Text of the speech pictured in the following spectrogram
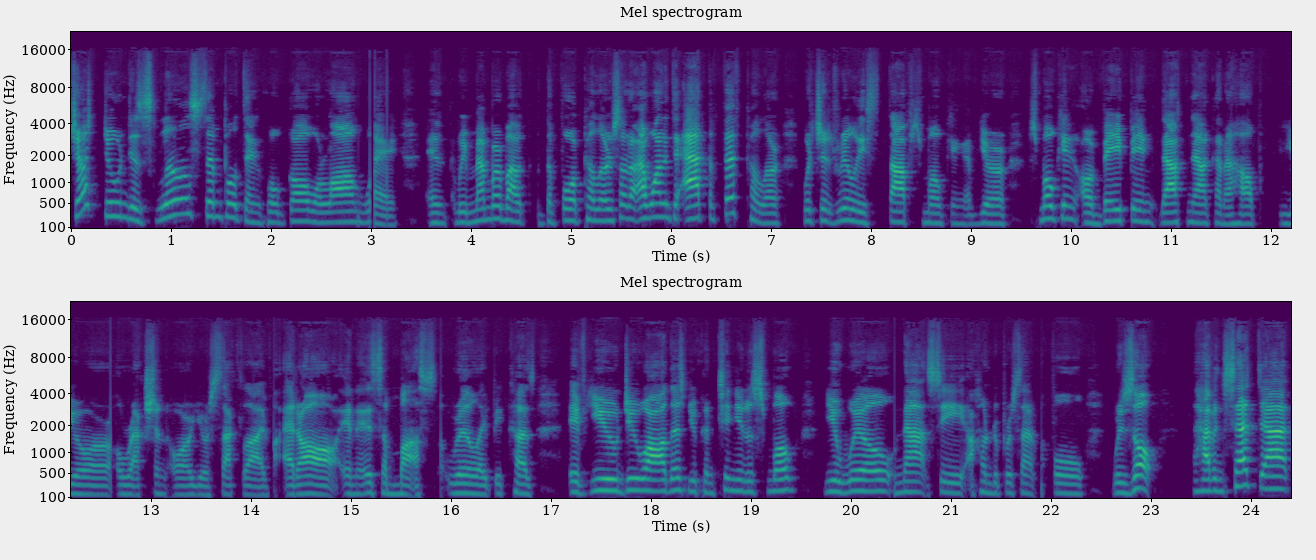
just doing this little simple thing will go a long way. And remember about the four pillars. So I wanted to add the fifth pillar, which is really stop smoking. If you're smoking or vaping, that's not going to help your erection or your sex life at all. And it's a must, really, because if you do all this, you continue to smoke, you will not see a 100% full result. Having said that,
